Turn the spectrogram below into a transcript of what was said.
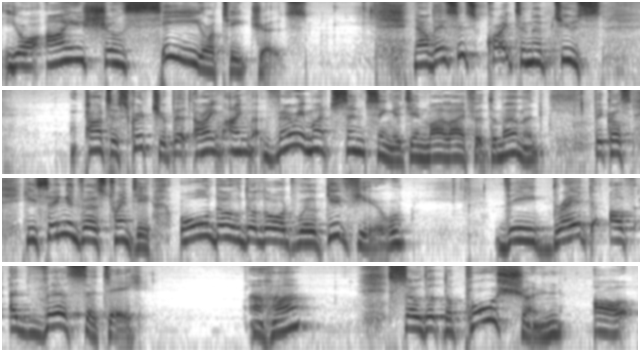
your eyes shall see your teachers. Now, this is quite an obtuse part of scripture, but I'm, I'm very much sensing it in my life at the moment because he's saying in verse 20, although the Lord will give you the bread of adversity, uh huh, so that the portion of,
